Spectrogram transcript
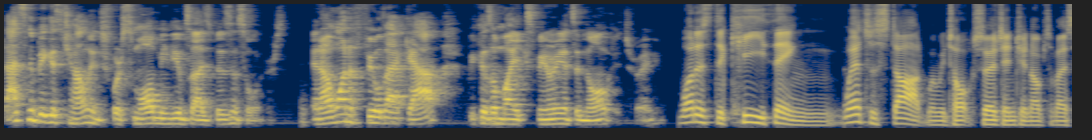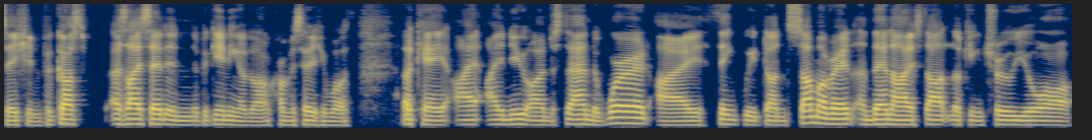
that's the biggest challenge for small, medium sized business owners. And I want to fill that gap because of my experience and knowledge, right? What is the key thing? Where to start when we talk search engine optimization? Because as I said in the beginning of our conversation was, okay, I, I knew I understand the word. I think we've done some of it. And then I start looking through your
